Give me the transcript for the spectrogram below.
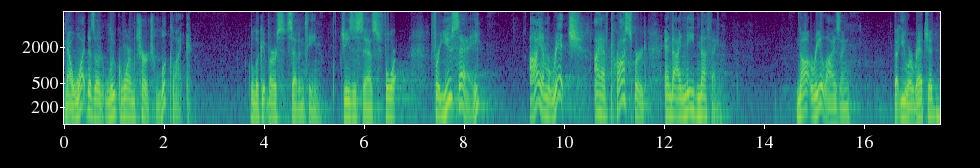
Now, what does a lukewarm church look like? We'll look at verse 17. Jesus says, For, for you say, I am rich, I have prospered, and I need nothing. Not realizing that you are wretched,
